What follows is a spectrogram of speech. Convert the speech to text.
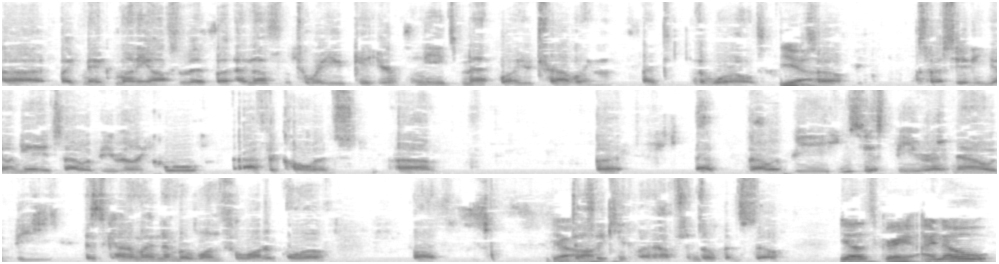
uh, like make money off of it, but enough to where you get your needs met while you're traveling like the world. Yeah. So especially at a young age, that would be really cool after college. Um, but that that would be UCSB right now would be is kind of my number one for water polo. But yeah definitely keep my options open still. Yeah, that's great. I know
